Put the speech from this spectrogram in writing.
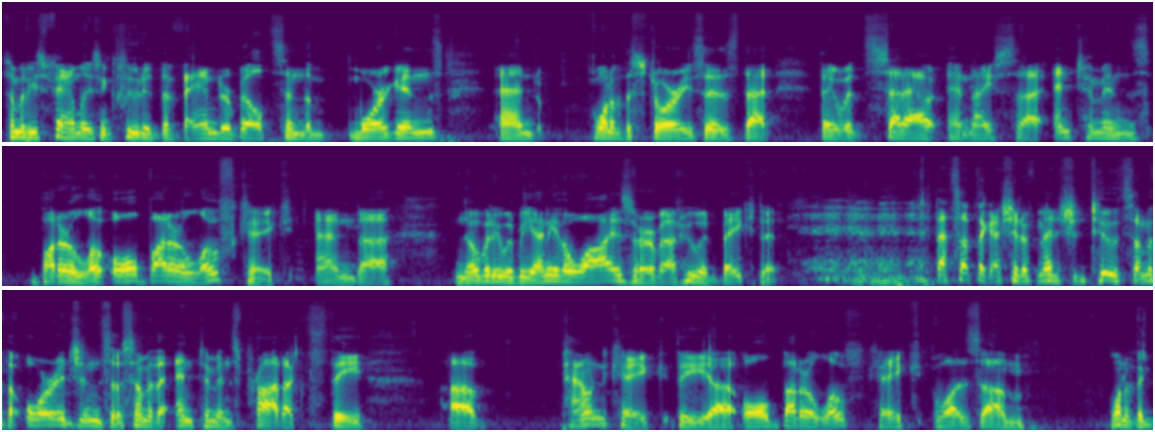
some of these families included the Vanderbilts and the Morgans, and one of the stories is that they would set out a nice uh, Entenmann's butter lo- all butter loaf cake, and uh, nobody would be any the wiser about who had baked it. That's something I should have mentioned too. Some of the origins of some of the Entenmann's products, the uh, pound cake, the uh, old butter loaf cake, was um, one of the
